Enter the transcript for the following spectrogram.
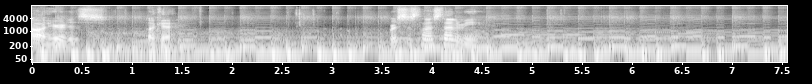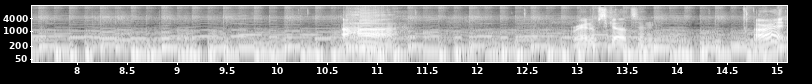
Oh, here it is. Okay. Where's this last enemy? Aha! Random skeleton. Alright,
